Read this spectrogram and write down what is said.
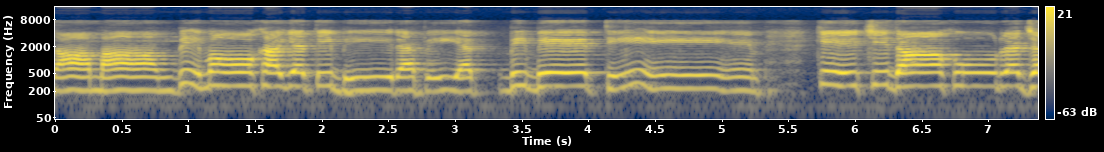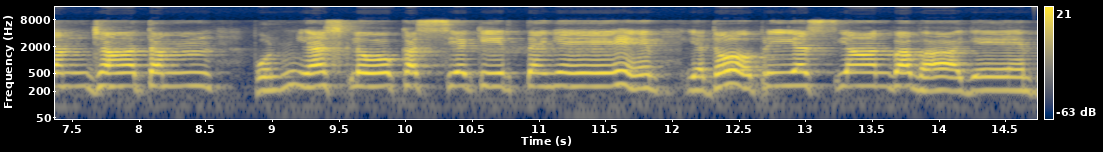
सा मां विमोहयति भीरपि यत् बिभेति। केचिदाहूरजं जातं पुण्यश्लोकस्य कीर्तये यतो प्रियस्यान्वभाये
